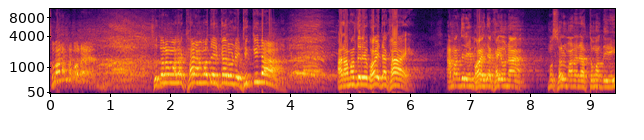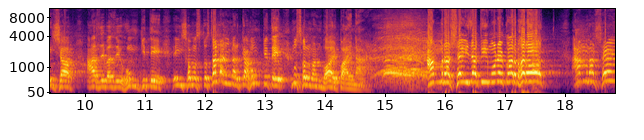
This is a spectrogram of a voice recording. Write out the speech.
সুবহানাল্লাহ বলেন। সুতরাং ওরা খায় আমাদের কারণে, ঠিক কি না আর আমাদের ভয় দেখায়। আমাদের ভয় দেখায়ও না। মুসলমানেরা তোমাদের এইসব আজে বাজে হুমকিতে, এই সমস্ত চালানি মার্কা হুমকিতে মুসলমান ভয় পায় না। আমরা সেই জাতি, মনে কর ভারত, আমরা সেই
